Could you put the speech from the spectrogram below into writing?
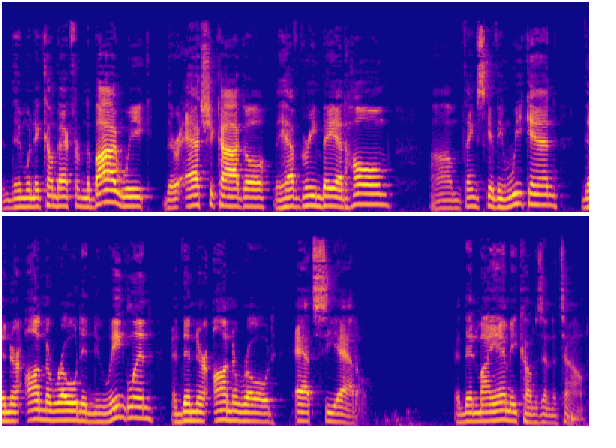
And then when they come back from the bye week, they're at Chicago. They have Green Bay at home. Um, Thanksgiving weekend. Then they're on the road in New England, and then they're on the road at Seattle. And then Miami comes into town.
